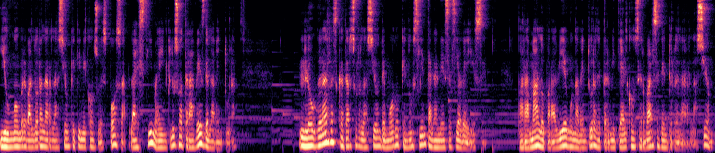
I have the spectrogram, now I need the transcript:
Y un hombre valora la relación que tiene con su esposa, la estima incluso a través de la aventura. Lograr rescatar su relación de modo que no sienta la necesidad de irse. Para mal o para bien, una aventura le permite a él conservarse dentro de la relación,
